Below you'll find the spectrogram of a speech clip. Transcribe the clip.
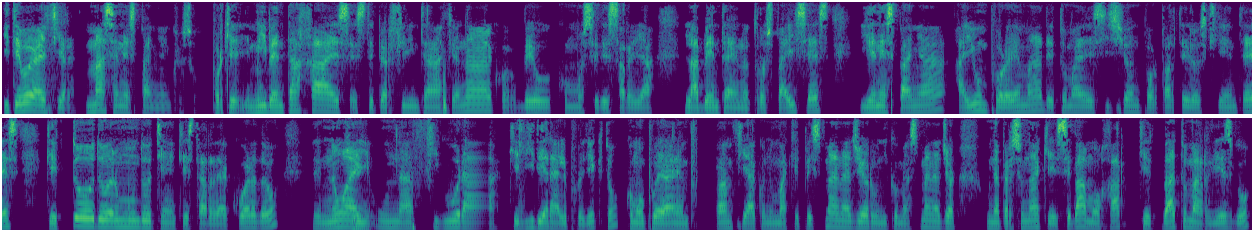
y te voy a decir, más en España incluso, porque mi ventaja es este perfil internacional, veo cómo se desarrolla la venta en otros países y en España hay un problema de toma de decisión por parte de los clientes que todo el mundo tiene que estar de acuerdo. Eh, no hay una figura que lidera el proyecto, como puede haber en Francia con un marketplace manager, un e-commerce manager, una persona que se va a mojar, que va a tomar riesgo.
